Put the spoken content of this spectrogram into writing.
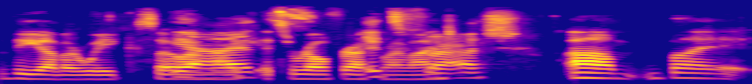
the other week, so I'm like, it's, real fresh in my mind. fresh. Um, but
